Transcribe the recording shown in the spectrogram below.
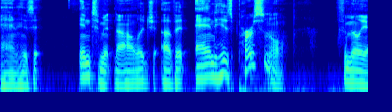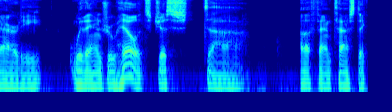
and his intimate knowledge of it and his personal familiarity with Andrew Hill. It's just uh, a fantastic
